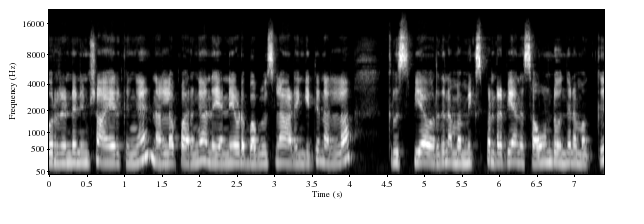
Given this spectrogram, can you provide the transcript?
ஒரு ரெண்டு நிமிஷம் ஆயிருக்குங்க. நல்லா பாருங்கள் அந்த எண்ணெயோட பபுள்ஸ்லாம் அடங்கிட்டு நல்லா கிறிஸ்பியாக வருது. நம்ம மிக்ஸ் பண்ணுறப்பே அந்த சவுண்டு வந்து நமக்கு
